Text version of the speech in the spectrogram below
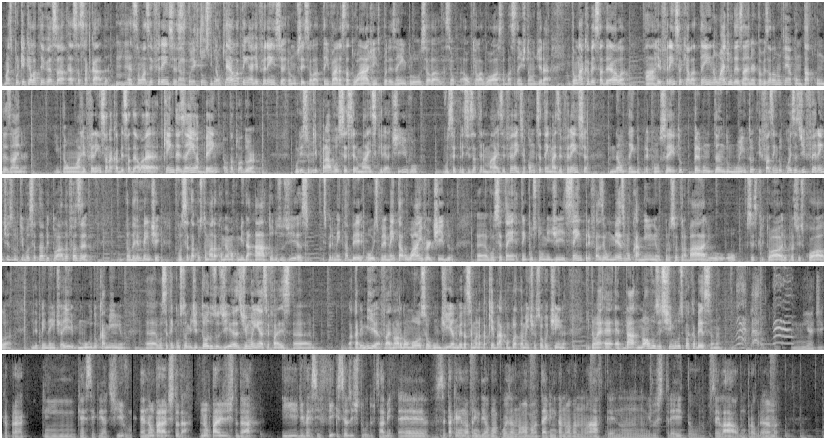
Mas por que, que ela teve essa, essa sacada? É, são as referências. Ela conectou os então, pontos, ela né? tem a referência, eu não sei se ela tem várias tatuagens, por exemplo, ou se ela se é algo que ela gosta bastante, então direto. Então, na cabeça dela, a referência que ela tem não é de um designer. Talvez ela não tenha contato com um designer. Então, a referência na cabeça dela é quem desenha bem é o tatuador. Por isso que para você ser mais criativo, você precisa ter mais referência. Como que você tem mais referência? Não tendo preconceito, perguntando muito e fazendo coisas diferentes do que você está habituado a fazer. Então, de repente, você está acostumado a comer uma comida A todos os dias, experimenta B, ou experimenta o A invertido. É, você tem, tem costume de sempre fazer o mesmo caminho para o seu trabalho, ou para o seu escritório, para sua escola, independente aí, muda o caminho. É, você tem costume de todos os dias, de manhã você faz é, academia, faz na hora do almoço, algum dia no meio da semana para quebrar completamente a sua rotina. Então é, é- é dar novos estímulos para a cabeça, né? Minha dica para quem quer ser criativo é não parar de estudar. Não pare de estudar e diversifique seus estudos, sabe? É, você está querendo aprender alguma coisa nova, uma técnica nova num After, num Illustrator, sei lá, algum programa.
